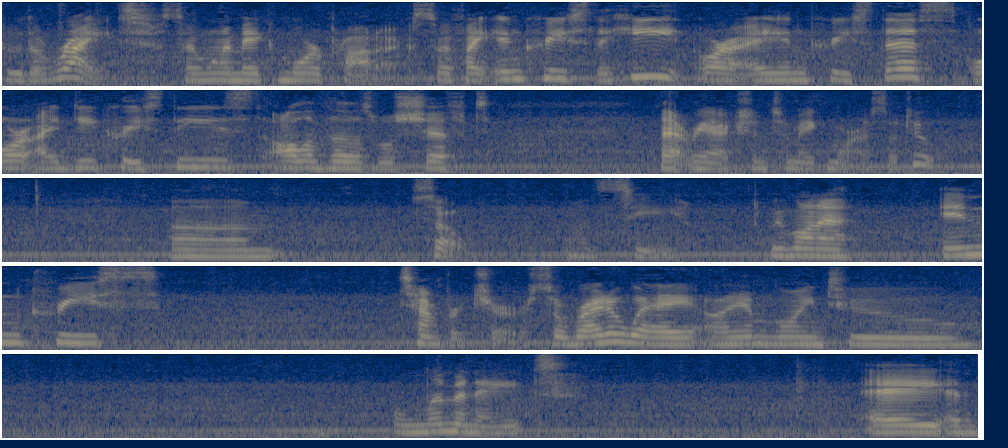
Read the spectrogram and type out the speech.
to the right. So I want to make more products. So if I increase the heat, or I increase this, or I decrease these, all of those will shift that reaction to make more SO2. Um, so, let's see. We want to increase temperature. So right away, I am going to eliminate A and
